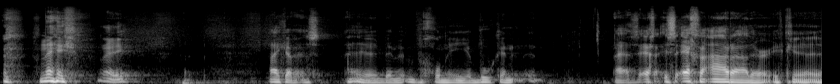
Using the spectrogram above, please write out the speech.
Nee, nee. Nou, ik heb eens, hè, ik ben begonnen in je boek en nou ja, het is echt, is echt een aanrader. Ik, eh,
